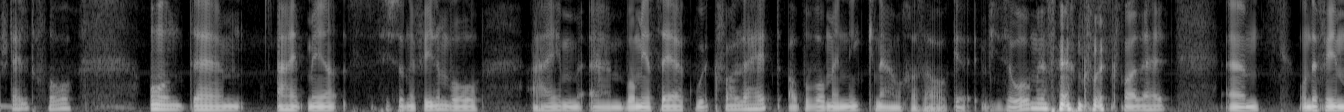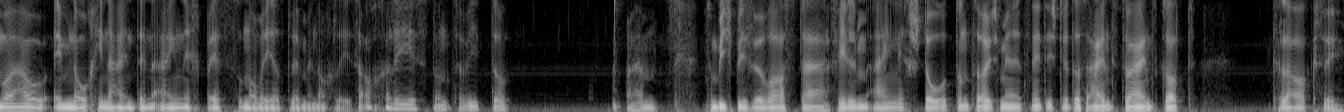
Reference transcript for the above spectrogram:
stell dir vor. Und ähm, er hat mir, es ist so ein Film, wo einem, ähm, wo mir sehr gut gefallen hat, aber wo man nicht genau kann sagen wieso mir sehr gut gefallen hat. Ähm, und ein Film, der auch im Nachhinein dann eigentlich besser noch wird, wenn man noch ein bisschen Sachen liest und so weiter. Ähm, zum Beispiel für was der Film eigentlich steht und so ist mir jetzt nicht, ist dir das eins zu eins gerade klar gewesen?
